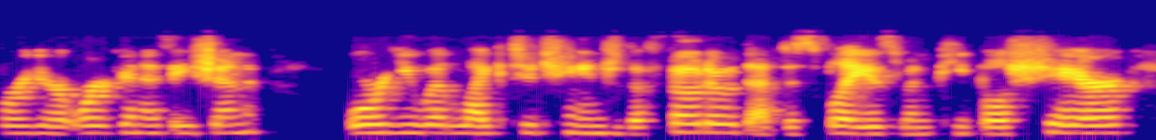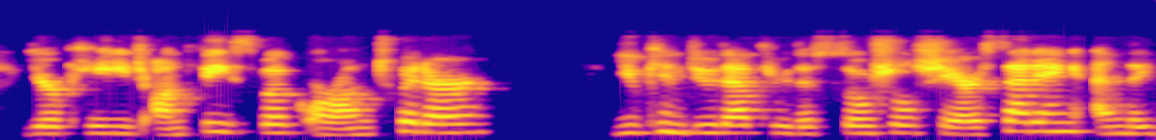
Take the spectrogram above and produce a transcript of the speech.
for your organization, or you would like to change the photo that displays when people share your page on Facebook or on Twitter, you can do that through the social share setting and the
